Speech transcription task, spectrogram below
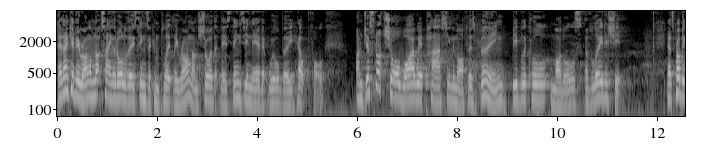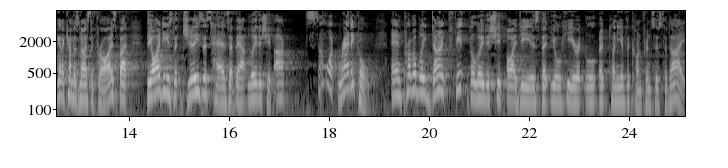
Now, don't get me wrong, I'm not saying that all of these things are completely wrong. I'm sure that there's things in there that will be helpful. I'm just not sure why we're passing them off as being biblical models of leadership. Now, it's probably going to come as no surprise, but the ideas that Jesus has about leadership are somewhat radical and probably don't fit the leadership ideas that you'll hear at, at plenty of the conferences today.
